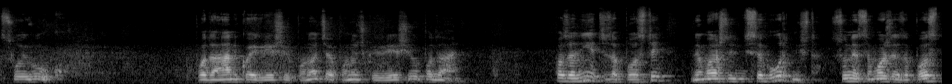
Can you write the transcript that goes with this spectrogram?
svoju ruku po dan koje griješio po noći, a po noći koje griješio po dan. Pa za nije ti zaposti, ne moraš ni se govoriti ništa. Sunet se može zaposti.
